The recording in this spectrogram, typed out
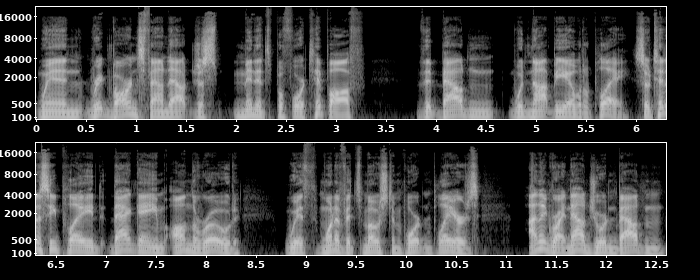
when Rick Barnes found out just minutes before tip off that Bowden would not be able to play. So Tennessee played that game on the road with one of its most important players. I think right now Jordan Bowden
